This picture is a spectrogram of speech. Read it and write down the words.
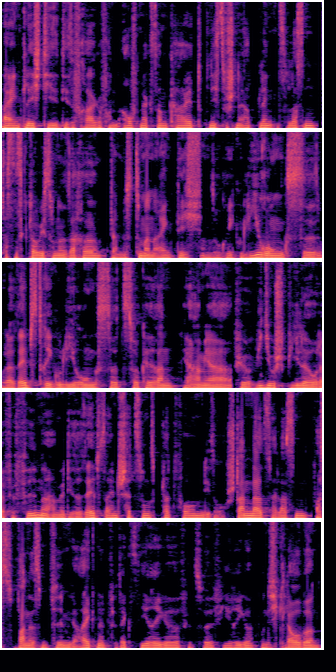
eigentlich die, diese Frage von Aufmerksamkeit nicht so schnell ablenken zu lassen. Das ist, glaube ich, so eine Sache, da müsste man eigentlich an so Regulierungs- oder Selbstregulierungszirkel ran. Wir haben ja für Videospiele oder für Filme haben wir diese Selbsteinschätzungsplattformen, die so auch Standards erlassen. Was, wann ist ein Film geeignet für Sechsjährige, für Zwölfjährige? Und ich glaube,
